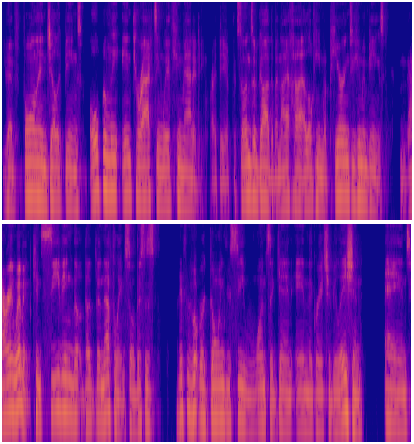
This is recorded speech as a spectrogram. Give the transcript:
you had fallen angelic beings openly interacting with humanity right they the sons of god the benaicha elohim appearing to human beings marrying women, conceiving the, the, the Nephilim. So this is this is what we're going to see once again in the Great Tribulation. And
